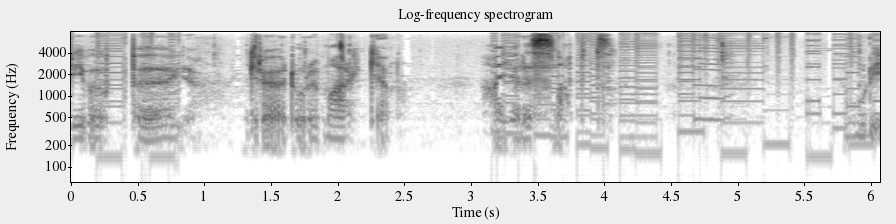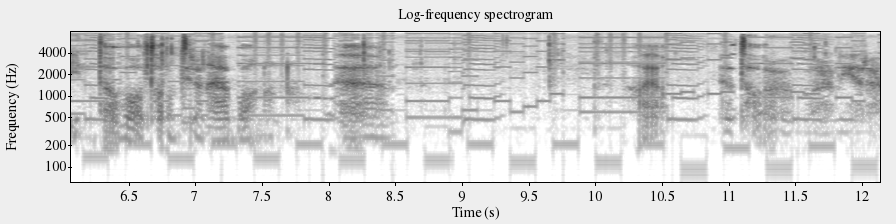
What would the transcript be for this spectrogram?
riva upp eh, grödor ur marken. Han gör det snabbt. Jag borde inte ha valt honom till den här banan. Eh, ja, jag tar bara ner det.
